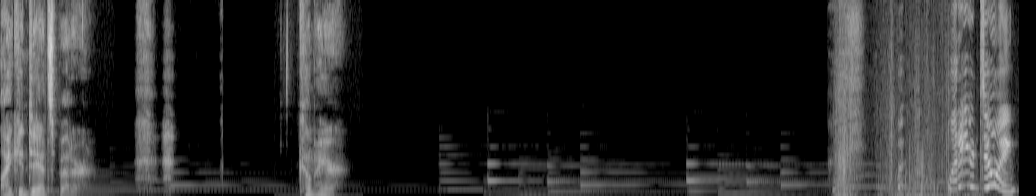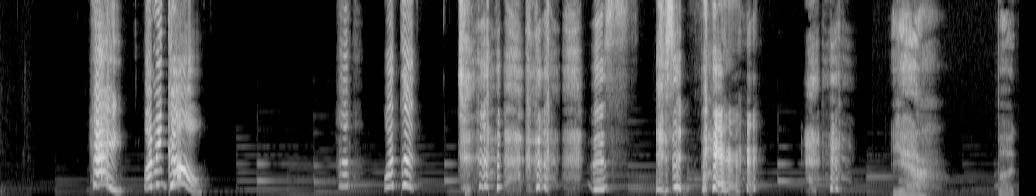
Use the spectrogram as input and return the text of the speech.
I can dance better. Come here. What are you doing? Hey, let me go! Huh, what the? this isn't fair. Yeah, but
